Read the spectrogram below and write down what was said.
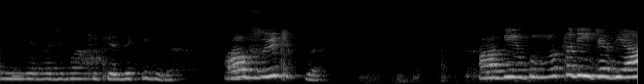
nasıl yiyeceğiz acaba? Çekirdekli gibi. Abi. Aa suyu çıktı. Abi bunu nasıl yiyeceğiz ya?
